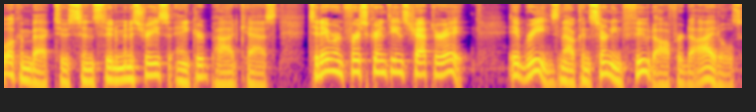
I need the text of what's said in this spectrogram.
Welcome back to Ascend Student Ministries Anchored Podcast. Today we're in 1 Corinthians chapter 8. It reads, Now concerning food offered to idols,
